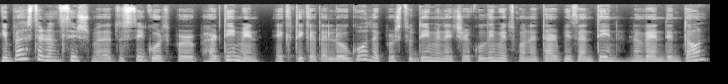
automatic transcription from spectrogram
Një bazë të rëndësishme dhe të sigurt për hartimin e këtij katalogu dhe për studimin e qarkullimit monetar bizantin në vendin tonë,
